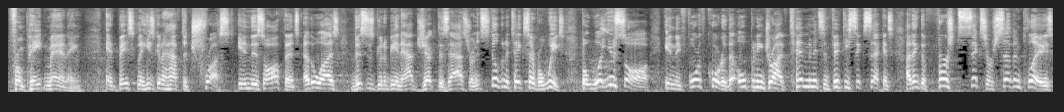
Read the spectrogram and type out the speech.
from Peyton Manning. And basically, he's going to have to trust in this offense. Otherwise, this is going to be an abject disaster. And it's still going to take several weeks. But what you saw in the fourth quarter, the opening drive, 10 minutes and 56 seconds, I think the first six or seven plays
